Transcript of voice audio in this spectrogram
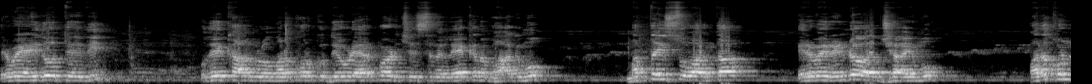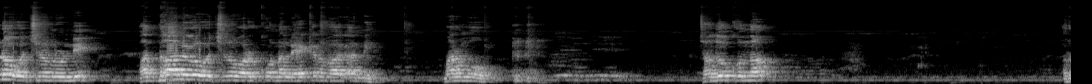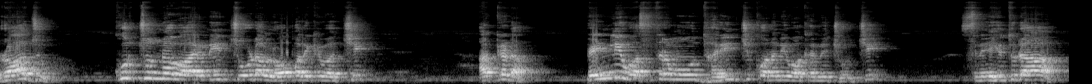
ఇరవై ఐదో తేదీ ఉదయకాలంలో మన కొరకు దేవుడు ఏర్పాటు చేసిన లేఖన భాగము మత్తైసు వార్త ఇరవై రెండో అధ్యాయము పదకొండో వచనం నుండి పద్నాలుగో వచనం వరకు ఉన్న లేఖన భాగాన్ని మనము చదువుకుందాం. రాజు కూర్చున్న వారిని చూడ లోపలికి వచ్చి అక్కడ పెళ్ళి వస్త్రము ధరించుకొనని ఒకరిని చూచి స్నేహితుడా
